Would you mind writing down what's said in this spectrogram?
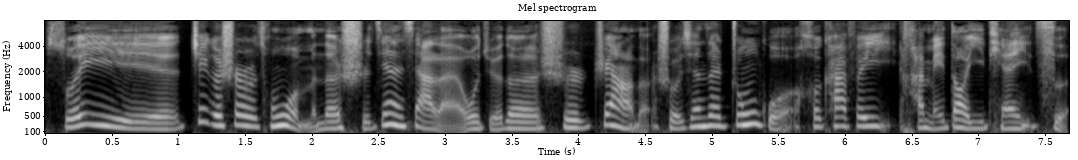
所以这个事儿从我们的实践下来，我觉得是这样的：首先，在中国喝咖啡还没到一天一次，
